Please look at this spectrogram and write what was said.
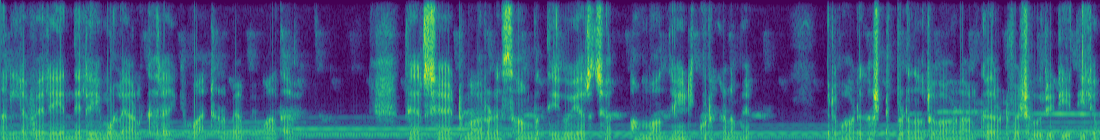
നല്ല വിലയും നിലയുമുള്ള ആൾക്കാരാക്കി മാറ്റണമേ അമ്മ മാതാവ്. തീർച്ചയായിട്ടും അവരുടെ സാമ്പത്തിക ഉയർച്ച അമ്മ നേടിക്കൊടുക്കണമേ. ഒരുപാട് കഷ്ടപ്പെടുന്ന ഒരുപാട് ആൾക്കാരുണ്ട് പക്ഷെ ഒരു രീതിയിലും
